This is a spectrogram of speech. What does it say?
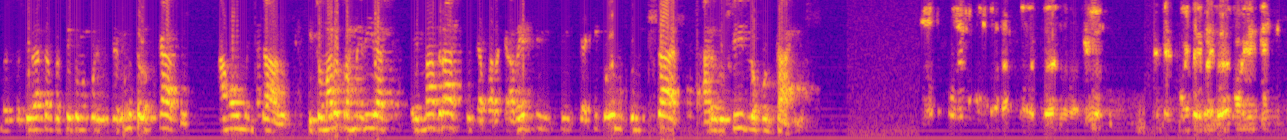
nuestra ciudad de San Francisco de que los casos han aumentado y tomar otras medidas eh, más drásticas para a ver si, si, aquí podemos comenzar a reducir los contagios. Nosotros podemos comparar con el de Nueva York. Desde el puente de tiene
